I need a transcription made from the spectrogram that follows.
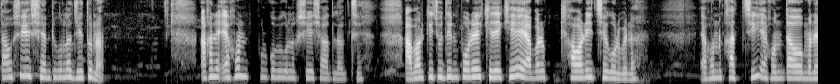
তাও সে সেন্টগুলো যেত না। এখানে এখন ফুলকপিগুলো সে স্বাদ লাগছে। আবার কিছুদিন পরে খেয়ে খেয়ে আবার খাওয়ার ইচ্ছে করবে না। এখন খাচ্ছি, এখন তাও মানে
